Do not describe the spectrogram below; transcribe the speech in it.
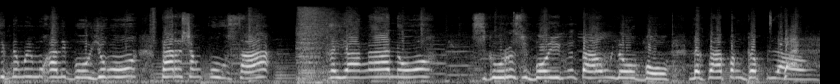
tignan mo yung mukha ni Boyong oh. Para siyang pusa. Kaya nga no, siguro si Boyong yung taong lobo, nagpapanggap lang.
